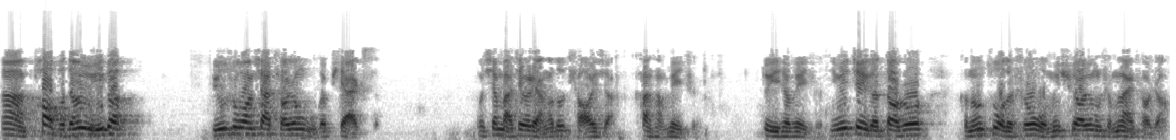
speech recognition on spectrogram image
啊，top 等于一个，比如说往下调整五个 px，我先把这个两个都调一下，看看位置，对一下位置，因为这个到时候可能做的时候我们需要用什么来调整？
